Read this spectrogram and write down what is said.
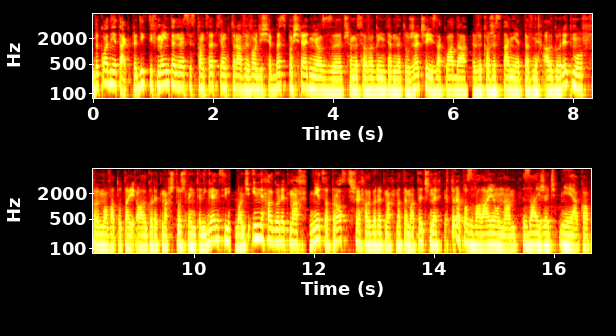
Dokładnie tak. Predictive maintenance jest koncepcją, która wywodzi się bezpośrednio z przemysłowego internetu rzeczy i zakłada wykorzystanie pewnych algorytmów. Mowa tutaj o algorytmach sztucznej inteligencji bądź innych algorytmach, nieco prostszych algorytmach matematycznych, które pozwalają nam zajrzeć niejako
